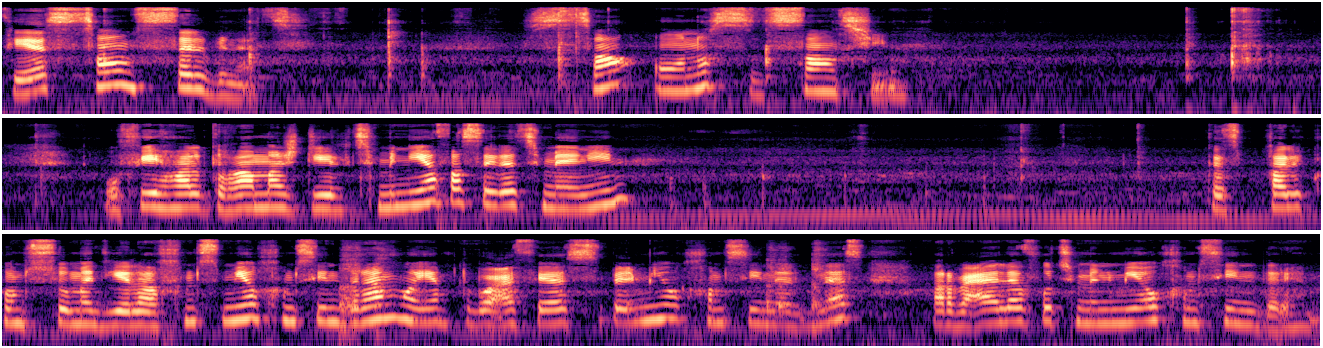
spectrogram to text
فيها ستة ونص البنات ستة ونص سنتيم. وفيها الغراماج ديال تمنية فاصلة تمانين. كتبقى لكم السومة ديالها 550 درهم وهي مطبوعة فيها 750 البنات 4850 درهم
